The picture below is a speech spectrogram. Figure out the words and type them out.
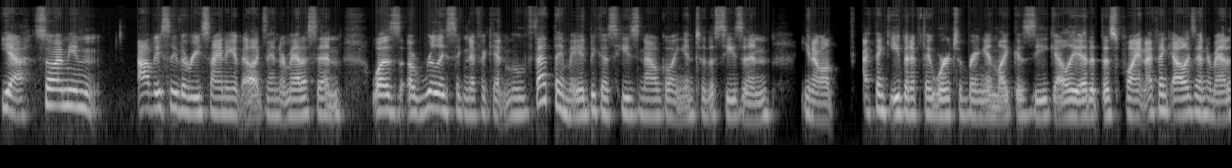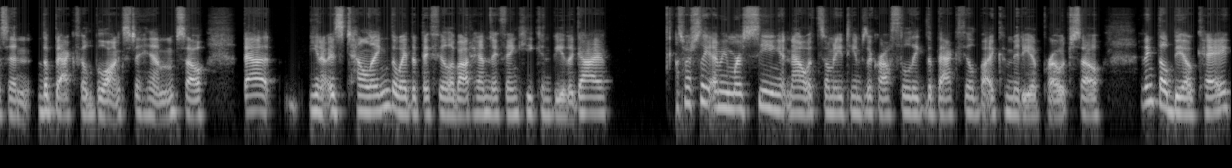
Yeah. So, I mean, obviously the re-signing of Alexander Mattison was a really significant move that they made because he's now going into the season, you know, I think even if they were to bring in like a Zeke Elliott at this point, I think Alexander Mattison, the backfield belongs to him. So that, you know, is telling the way that they feel about him. They think he can be the guy. Especially i mean we're seeing it now with so many teams across the league the backfield by committee approach so i think they'll be okay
